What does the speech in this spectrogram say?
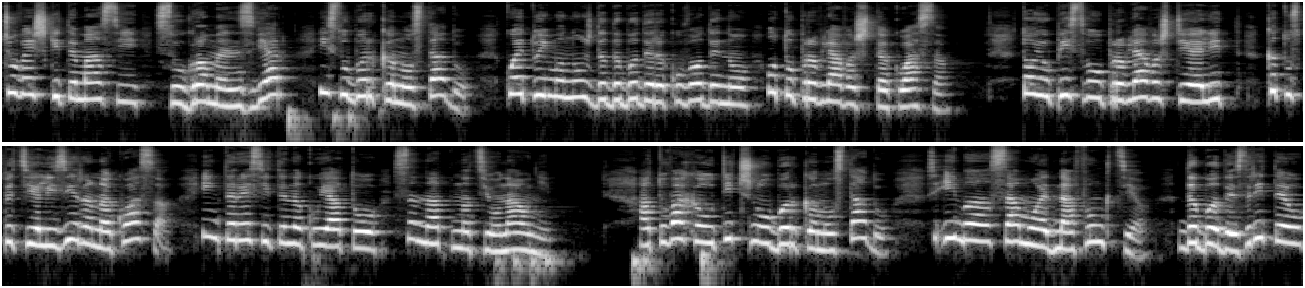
човешките маси с огромен звяр и с объркано стадо, което има нужда да бъде ръководено от управляваща класа. Той описва управляващия елит като специализирана класа, интересите на която са наднационални. А това хаотично объркано стадо има само една функция – да бъде зрител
